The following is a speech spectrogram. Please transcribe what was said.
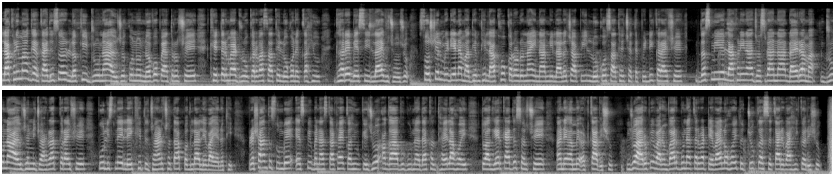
લાખણીમાં ગેરકાયદેસર લકી ડ્રોના આયોજકોનો નવો પેંતરો છે. ખેતરમાં ડ્રો કરવા સાથે લોકોને કહ્યું, ઘરે બેસી લાઈવ જોજો. સોશિયલ મીડિયાના માધ્યમથી લાખો કરોડોના ઇનામની લાલચ આપી લોકો સાથે છેતરપિંડી કરાય છે. દસમીએ લાખણીના જસરાના ડાયરામાં ડ્રોના આયોજનની જાહેરાત કરાઈ છે. પોલીસને લેખિત જાણ છતાં પગલાં લેવાયા નથી. પ્રશાંત સુંબે એસપી બનાસકાંઠાએ કહ્યું કે, જો અગાઉ ગુના દાખલ થયેલા હોય તો આ ગેરકાયદેસર છે અને અમે અટકાવીશું. જો આરોપી વારંવાર ગુના કરવા ટેવાયેલો હોય તો ચોક્કસ કાર્યવાહી કરીશું.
